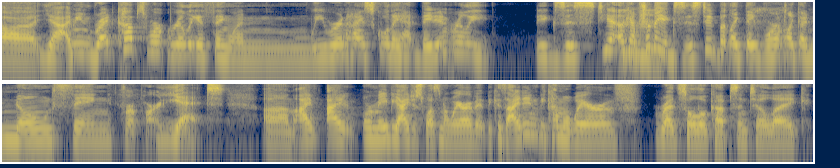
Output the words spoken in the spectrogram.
Uh, yeah, I mean, red cups weren't really a thing when we were in high school. They had they didn't really exist yet. Like I'm Mm-hmm. sure they existed, but like they weren't like a known thing For a party. yet. Um, I, I, or maybe I just wasn't aware of it because I didn't become aware of red solo cups until like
